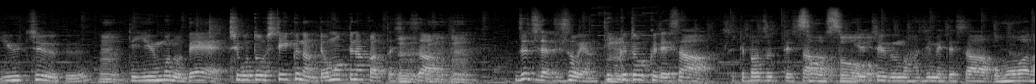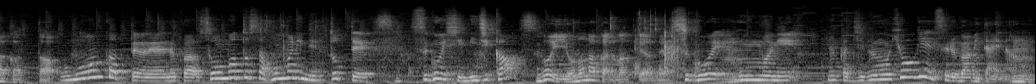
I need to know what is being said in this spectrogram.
YouTube うん。っていうもので仕事をしていくなんて思ってなかったしさ、うんうんうんズッチだってそうやん。TikTok でさ、そうやってバズってさそうそう。YouTube も始めてさ。思わなかった。思わんかったよね。なんかそう思うとさほんまにネットってすごいし身近？すごい世の中になったよね。すごい、ほんまに。なんか自分を表現する場みたいな、うん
